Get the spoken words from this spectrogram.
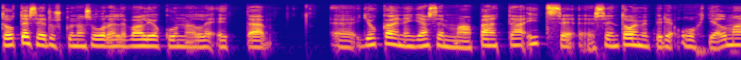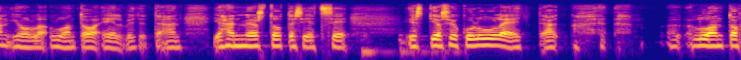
totesi eduskunnan suurelle valiokunnalle, että jokainen jäsenmaa päättää itse sen toimenpideohjelman, jolla luontoa elvytetään. Ja hän myös totesi, että se, jos joku luulee, että luonto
